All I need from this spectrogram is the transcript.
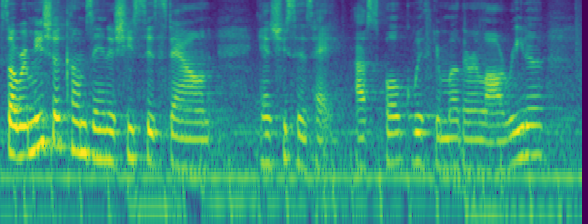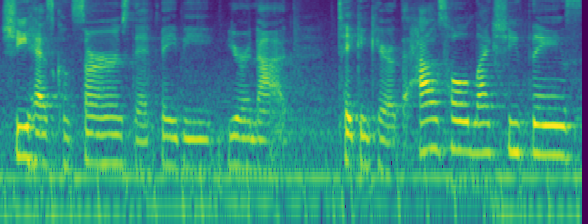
So Ramisha comes in and she sits down and she says, hey, I spoke with your mother-in-law, Rita. She has concerns that maybe you're not taking care of the household like she thinks,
